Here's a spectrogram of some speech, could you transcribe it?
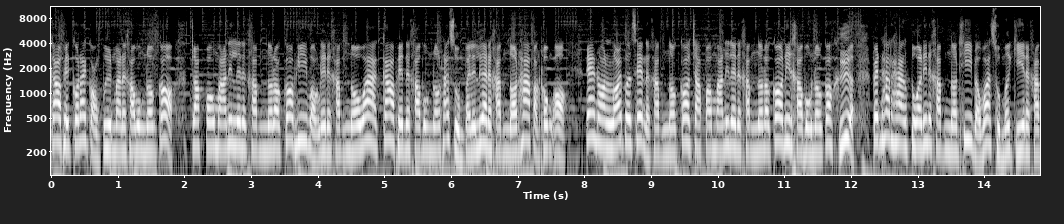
9เพชรก็ได้กล่องปืนมานะครับวงน้องก็จับปองมานี่เลยนะครับเน้องแล้วก็พี่บอกเลยนะครับเน้องว่า 9 เพชรนะครับวงน้องถ้าสุ่มไปเรื่อยๆนะครับน้องถ้าปักธงออกแน่นอน 100%นะครับน้องก็จะประมาณนี้เลยนะครับน้องแล้วก็นี่ครับวงน้องก็คือ เป็นท่าทางตัวนี้นะครับน้องที่แบบว่าสุ่มเมื่อกี้นะครับ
